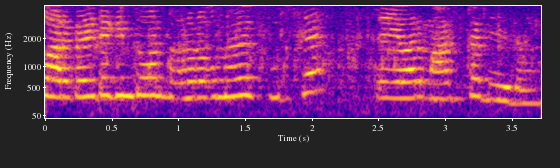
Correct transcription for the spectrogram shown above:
তরকারিটা কিন্তু আমার ভালো রকম ভাবে ফুটছে তো এবার মাছটা দিয়ে দেবো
